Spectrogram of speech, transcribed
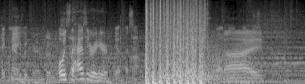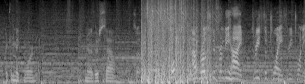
big You're man. the big man. Oh, oh it's the Hazzy right here. Yep, I see. Oh, Nice. I can make more. No, they're south. So, I'm roasted from behind. 3 to 20, 320.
